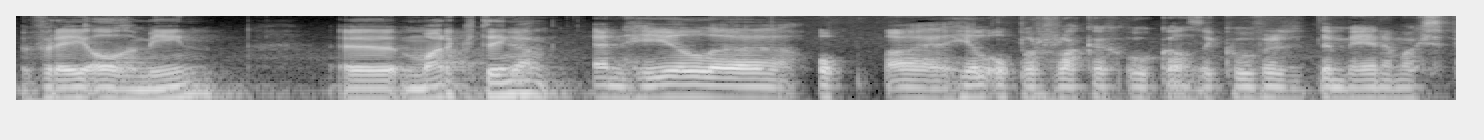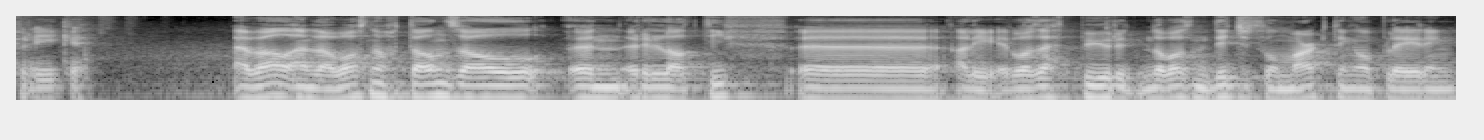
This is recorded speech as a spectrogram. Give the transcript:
vrij algemeen. Marketing... Ja, en heel, op, heel oppervlakkig ook, als ik over de mijne mag spreken. En wel, en dat was nogthans al een relatief... allee, het was echt puur... Dat was een digital marketing opleiding.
